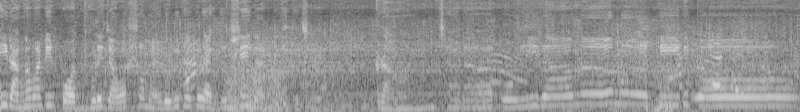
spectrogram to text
এই রাঙামাটির পথ ধরে যাওয়ার সময় রবি ঠাকুর একদিন সেই গানটি লিখেছিলেন। গ্রাম ছাড়া ওই রাঙামাটির পথ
